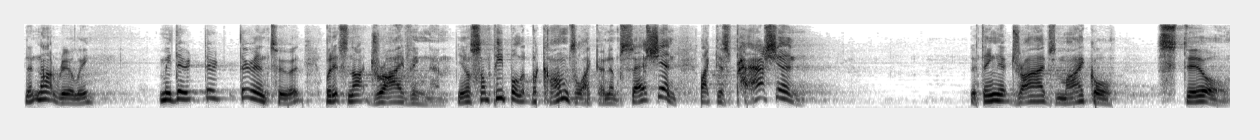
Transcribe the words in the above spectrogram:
that not really. I mean, they're, they're, they're into it, but it's not driving them. You know, some people it becomes like an obsession, like this passion. The thing that drives Michael still,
